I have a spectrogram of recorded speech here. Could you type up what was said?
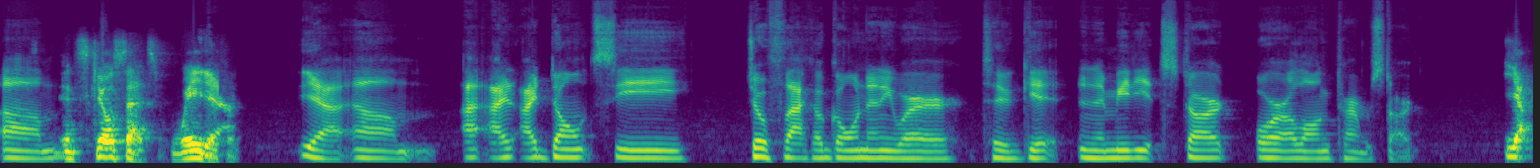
Um, And skill sets, way Yeah. different. yeah, um, I, I I don't see Joe Flacco going anywhere to get an immediate start or a long term start. Yeah.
